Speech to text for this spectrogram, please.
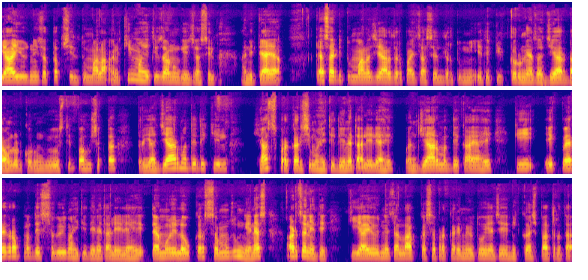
या योजनेचा तपशील तुम्हाला आणखीन माहिती जाणून घ्यायची असेल आणि त्या त्यासाठी तुम्हाला जे आर जर पाहायचं असेल तर तुम्ही येथे क्लिक करून याचा जे आर डाउनलोड करून व्यवस्थित पाहू शकता. तर या जे आरमध्ये देखील ह्याच प्रकारची माहिती देण्यात आलेली आहे. पण जे आरमध्ये काय आहे की एक पॅरेग्राफमध्ये सगळी माहिती देण्यात आलेली आहे. त्यामुळे लवकर समजून घेण्यास अडचण येते की या योजनेचा लाभ कशा प्रकारे मिळतो याचे निकष पात्रता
